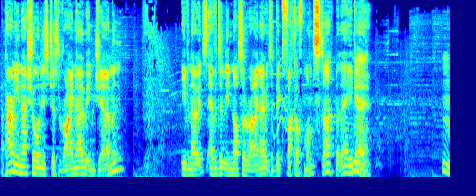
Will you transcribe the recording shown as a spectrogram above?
Apparently Nashorn is just Rhino in German, even though it's evidently not a Rhino, it's a big fuck off monster, but there you go. Yeah. Hmm.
